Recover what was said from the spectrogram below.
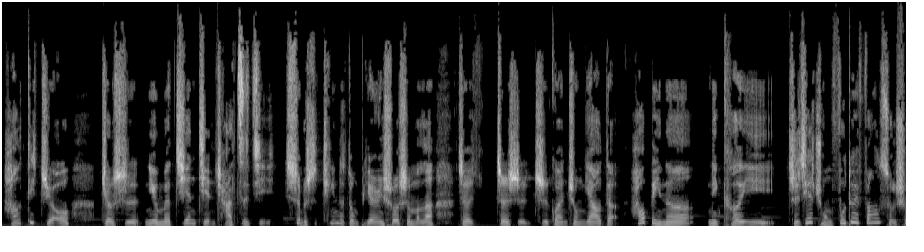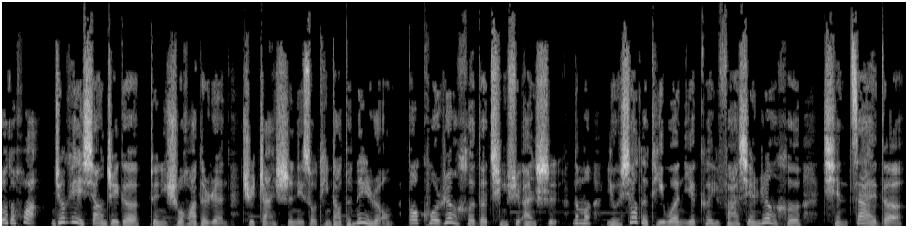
好，第九就是你有没有先检查自己是不是听得懂别人说什么了？这这是至关重要的。好比呢，你可以直接重复对方所说的话，你就可以向这个对你说话的人去展示你所听到的内容，包括任何的情绪暗示。那么，有效的提问也可以发现任何潜在的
